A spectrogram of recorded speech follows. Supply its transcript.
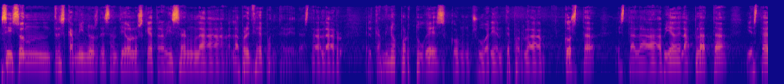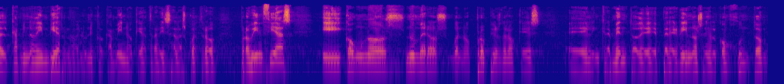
Sí, son tres caminos de Santiago los que atraviesan la, la provincia de Pontevedra. Está la el camino portugués con su variante por la costa, está la Vía de la Plata y está el camino de invierno, el único camino que atraviesa las cuatro provincias y con unos números, bueno, propios de lo que es el incremento de peregrinos en el conjunto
